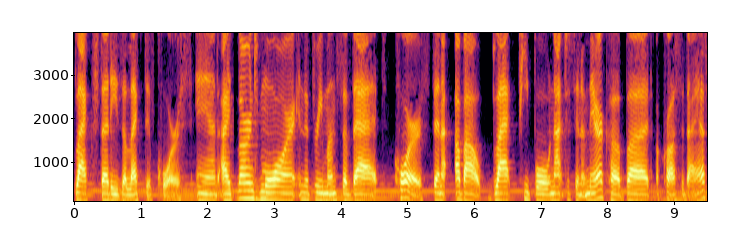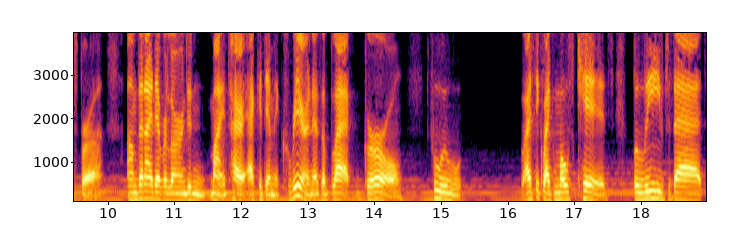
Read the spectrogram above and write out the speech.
Black Studies elective course, and I learned more in the three months of that course than about Black people, not just in America, but across the diaspora, um, than I'd ever learned in my entire academic career. And as a Black girl who I think, like most kids, believed that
